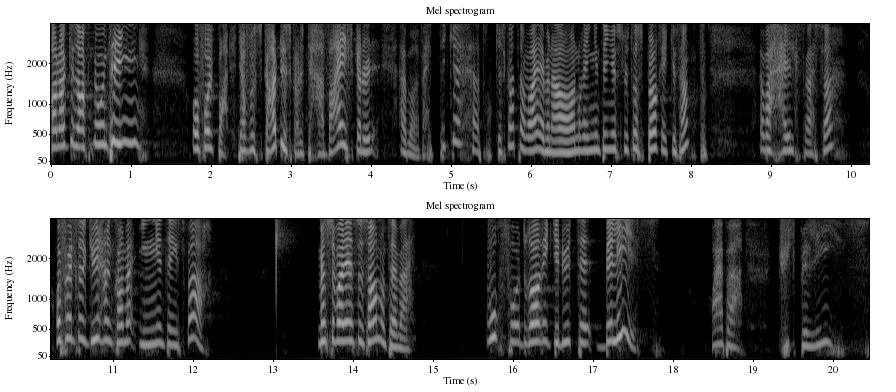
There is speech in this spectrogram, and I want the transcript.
Han har ikke sagt noen ting. Og folk bare Ja, hvor skal du? Skal du til Hawaii? Skal du Jeg bare vet ikke. Jeg tror ikke jeg skal til Hawaii, men jeg aner ingenting. Jeg slutter å spørre, ikke sant? Jeg var helt stressa. Og følte at Gud han ga meg ingenting svar. Men så var det en som sa noe til meg. 'Hvorfor drar ikke du til Belize?' Og jeg bare 'Gud, Belize?'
